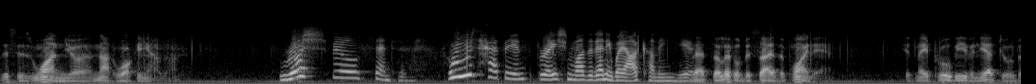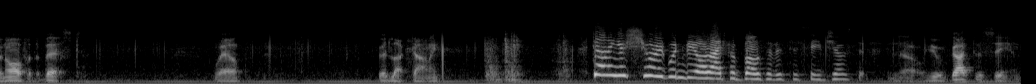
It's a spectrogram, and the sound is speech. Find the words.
This is one you're not walking out on. Rushville Center. Whose happy inspiration was it anyway, our coming here? That's a little beside the point, Anne. It may prove even yet to have been all for the best. Well, good luck, darling. Darling, you're sure it wouldn't be all right for both of us to see Joseph? No, you've got to see him,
